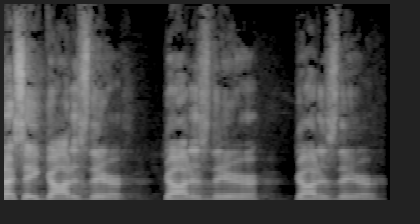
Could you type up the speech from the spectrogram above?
And I say, God is there. God is there. God is there.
